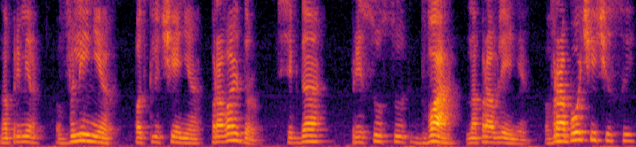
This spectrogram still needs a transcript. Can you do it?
Например, в линиях подключения провайдеру всегда присутствуют два направления в рабочие часы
